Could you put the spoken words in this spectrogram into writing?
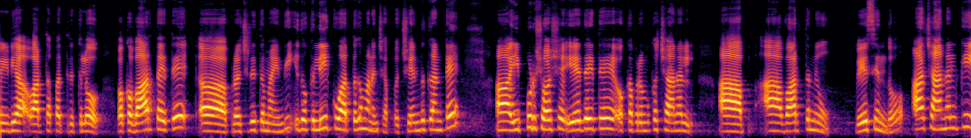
మీడియా వార్తాపత్రికలో ఒక వార్త అయితే ప్రచురితమైంది. ఇది ఒక లీక్ వార్తగా మనం చెప్పొచ్చు. ఎందుకంటే ఇప్పుడు సోషల్ ఏదైతే ఒక ప్రముఖ ఛానల్ ఆ వార్తను వేసిందో ఆ ఛానల్కి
